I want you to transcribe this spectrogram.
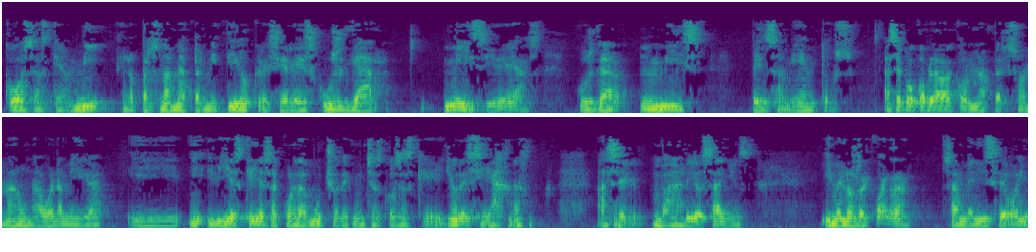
cosas que a mí en lo personal me ha permitido crecer es juzgar mis ideas, juzgar mis pensamientos. Hace poco hablaba con una persona, una buena amiga, y, y, es que ella se acuerda mucho de muchas cosas que yo decía hace varios años y me los recuerda. O sea, me dice, oye,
